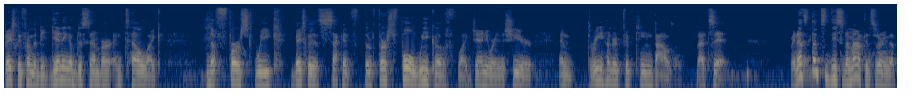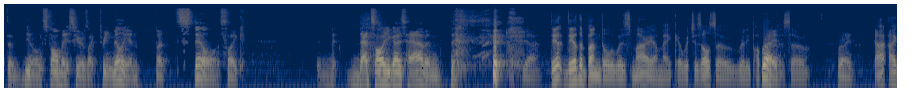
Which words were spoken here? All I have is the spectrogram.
basically from the beginning of December until like the first week, basically the second, the first full week of like January this year, and 315,000. That's it. I mean, that's that's a decent amount considering that the you know install base here is like three million, but still, it's like th- that's all you guys have, and Yeah. The the other bundle was Mario Maker, which is also really popular. Right. So right, I, I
